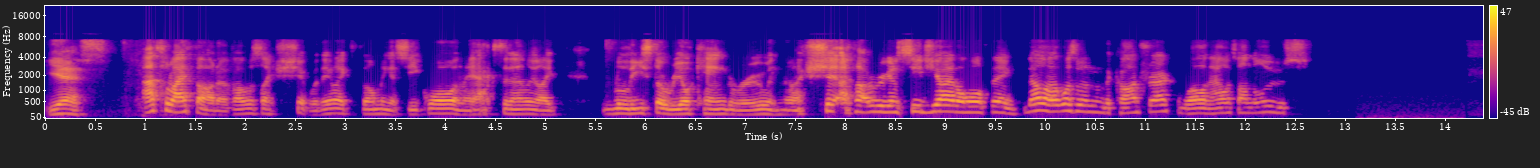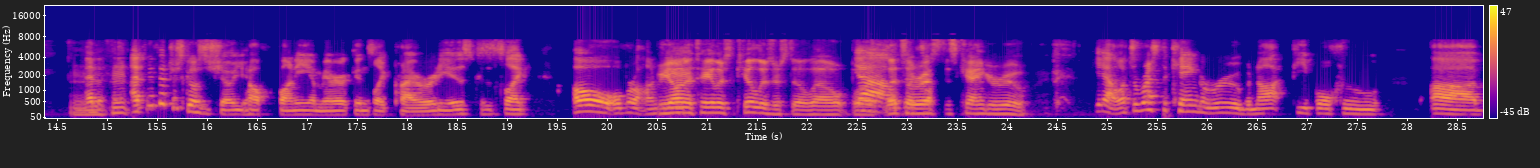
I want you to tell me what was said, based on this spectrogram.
yes. That's what I thought of. I was like, shit, were they like filming a sequel and they accidentally like released a real kangaroo and they're like, shit, I thought we were gonna CGI the whole thing. No, that wasn't in the contract. Well, now it's on the loose. And Mhm. I think that just goes to show you how funny Americans like priority is, because it's like, oh, over a hundred. Breonna Taylor's killers are still out, but Yeah, let's arrest this kangaroo. Yeah, let's arrest the kangaroo, but not people who uh,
